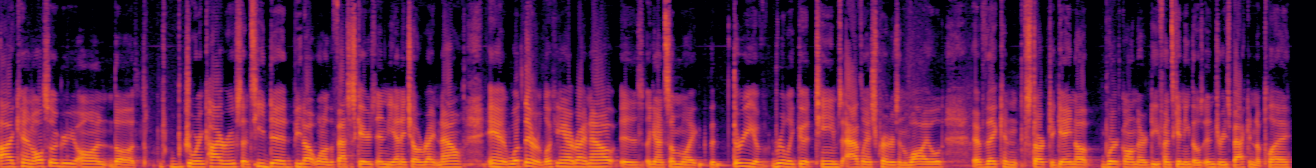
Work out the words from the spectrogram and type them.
I can also agree on the Jordan Kyrou since he did beat out one of the fastest skaters in the NHL right now. And what they're looking at right now is again some like the three of really good teams, Avalanche, Predators, and Wild. If they can start to gain up, work on their defense, getting those injuries back into play,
